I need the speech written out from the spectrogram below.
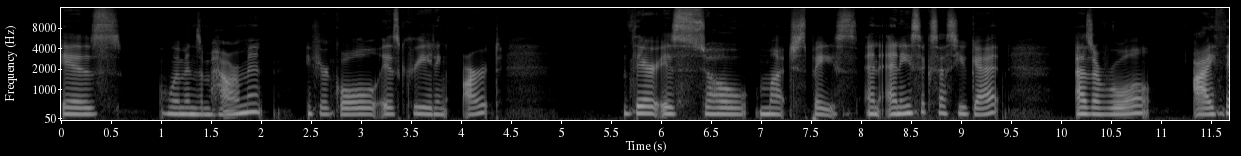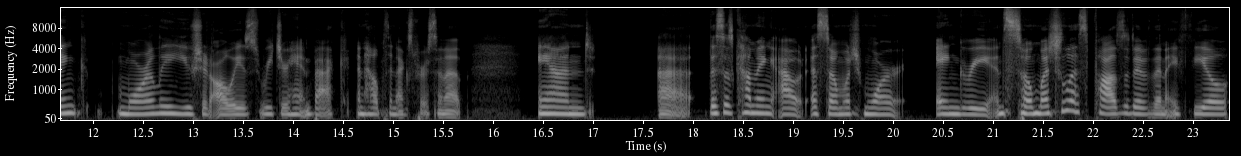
is women's empowerment, if your goal is creating art, there is so much space. And any success you get, as a rule, I think morally you should always reach your hand back and help the next person up. And uh, this is coming out as so much more angry and so much less positive than I feel.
